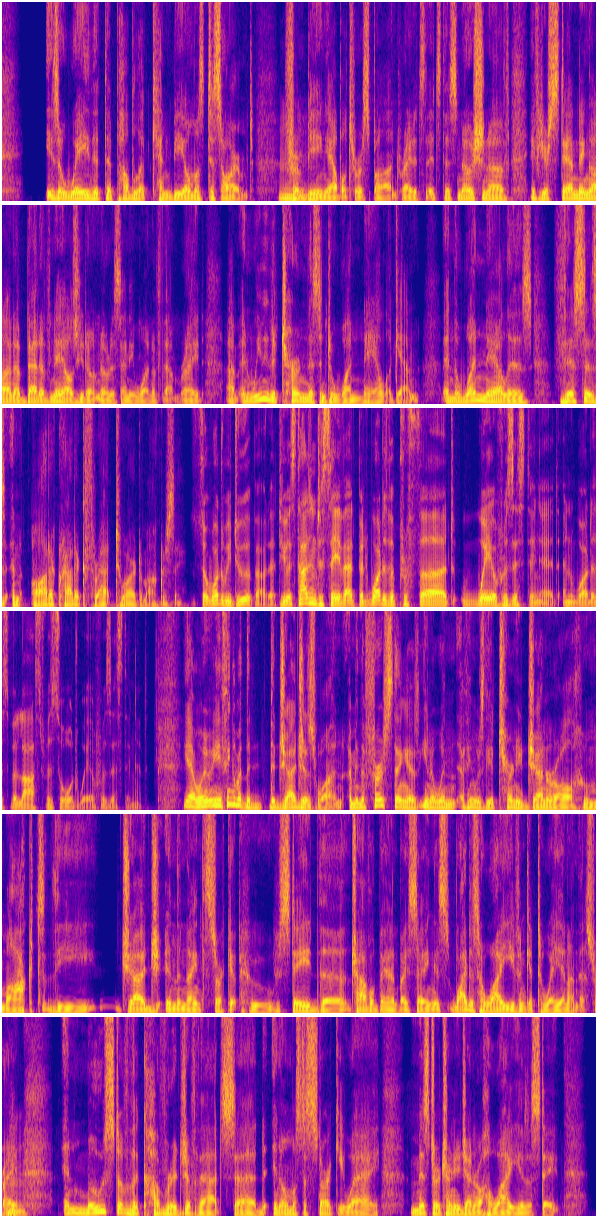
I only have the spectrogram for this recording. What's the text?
is a way that the public can be almost disarmed mm. from hmm. being able to respond, right? It's it's this notion of if you're standing on a bed of nails, you don't notice any one of them, right? Um, and we need to turn this into one nail again. And the one nail is this is an autocratic threat to our democracy. So, what do we do about it? You're starting to say that, but what is the preferred way of resisting it, and what is the last resort way of resisting it? Yeah, when you think about the the judges one, I mean, the first thing is, you know, when I think it was the attorney general who mocked the judge in the Ninth Circuit who stayed the travel ban by saying, "Is why does Hawaii even get to weigh in on this?" Right. Mm. And most of the coverage of that said, in almost a snarky way, Mr. Attorney General, Hawaii is a state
